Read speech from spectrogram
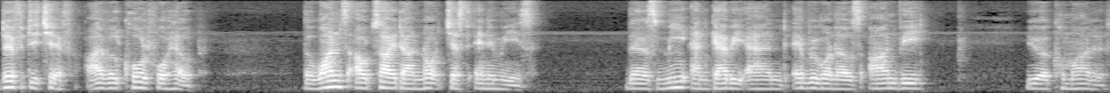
Deputy Chief, I will call for help. The ones outside are not just enemies. There's me and Gabi and everyone else, aren't we? You are commanders.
